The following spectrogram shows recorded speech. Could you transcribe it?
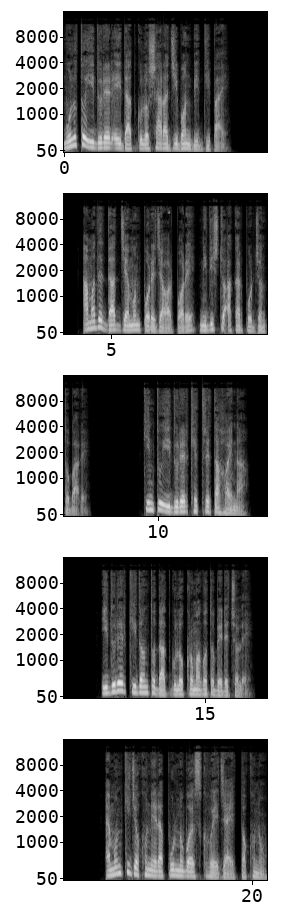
মূলত ইঁদুরের এই দাঁতগুলো সারা জীবন বৃদ্ধি পায়। আমাদের দাঁত যেমন পড়ে যাওয়ার পরে নির্দিষ্ট আকার পর্যন্ত বাড়ে। কিন্তু ইঁদুরের ক্ষেত্রে তা হয় না। ইঁদুরের কিদন্ত দাঁতগুলো ক্রমাগত বেড়ে চলে। এমনকি যখন এরা পূর্ণবয়স্ক হয়ে যায়, তখনও।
